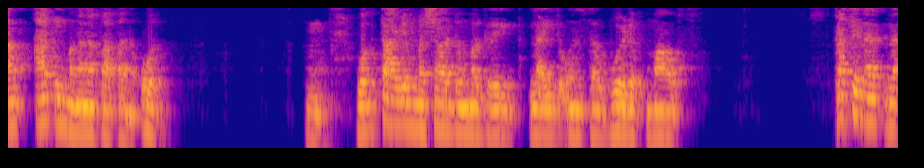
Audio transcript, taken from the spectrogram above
ang ating mga napapanood. Hmm. Huwag tayong masyadong mag-rely doon sa word of mouth. Kasi na, na,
